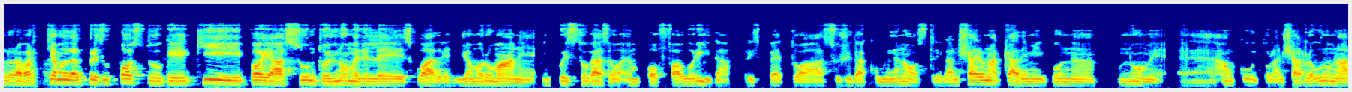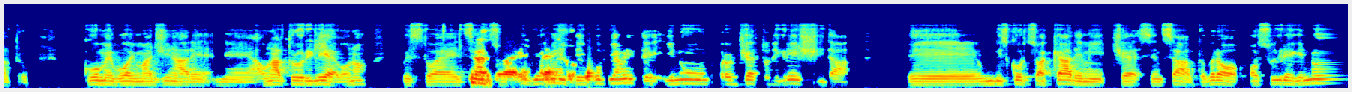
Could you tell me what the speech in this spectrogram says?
Allora, partiamo dal presupposto che chi poi ha assunto il nome delle squadre, diciamo romane, in questo caso è un po' favorita rispetto a società come le nostre. Lanciare un'Academy con un nome eh, a un conto, lanciarlo con un altro, come puoi immaginare, ne ha un altro rilievo, no? Questo è il senso. Certo, ovviamente, ovviamente in un progetto di crescita, eh, un discorso Academy c'è senz'altro, però posso dire che noi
